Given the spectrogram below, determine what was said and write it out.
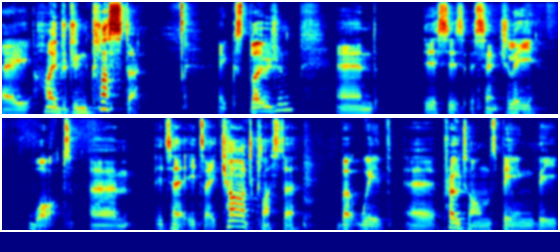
a hydrogen cluster explosion. And this is essentially what um, it's a it's a charge cluster, but with uh, protons being the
